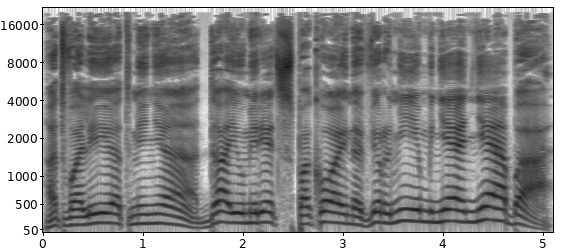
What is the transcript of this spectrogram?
Отвали от меня! Дай умереть спокойно! Верни мне небо!»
